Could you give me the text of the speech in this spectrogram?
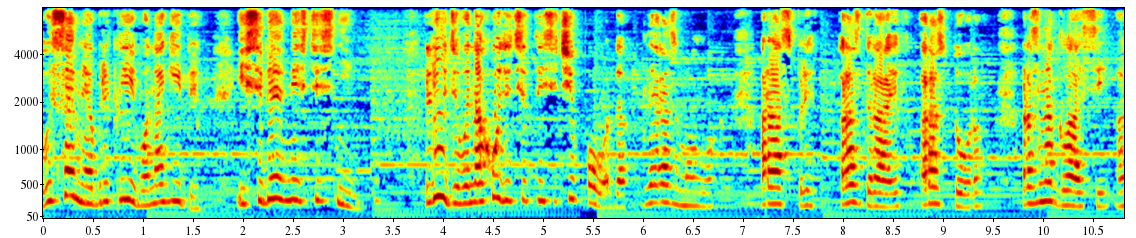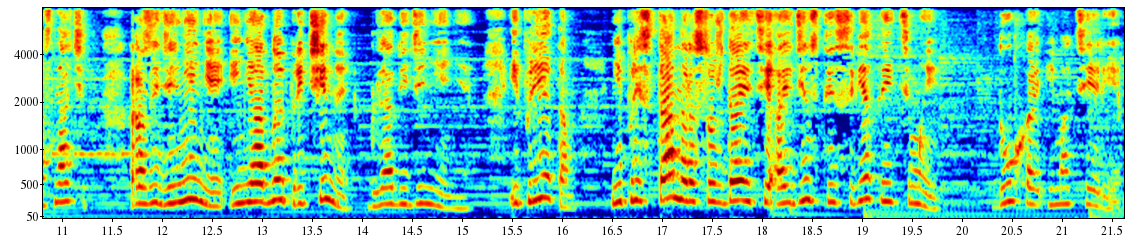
Вы сами обрекли его на гибель и себя вместе с ним. Люди, вы находите тысячи поводов для размолвок, распри, раздраев, раздоров, разногласий, а значит, разъединения и ни одной причины для объединения. И при этом непрестанно рассуждаете о единстве света и тьмы – духа и материи,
